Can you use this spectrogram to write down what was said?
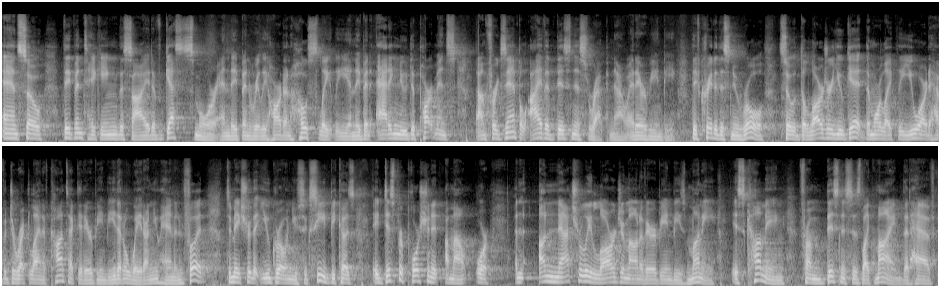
And so they've been taking the side of guests more, and they've been really hard on hosts lately, and they've been adding new departments. Um, for example, I have a business rep now at Airbnb. They've created this new role, so the larger you get, the more likely you are to have a direct line of contact at Airbnb that'll wait on you hand and foot to make sure that you grow and you succeed because a disproportionate amount or an unnaturally large amount of Airbnb's money is coming from businesses like mine that have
